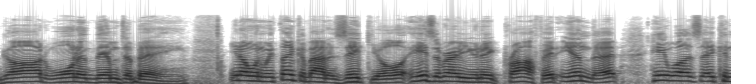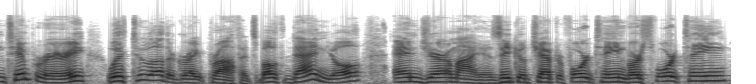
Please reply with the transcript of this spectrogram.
God wanted them to be. You know, when we think about Ezekiel, he's a very unique prophet in that he was a contemporary with two other great prophets, both Daniel and Jeremiah. Ezekiel chapter 14, verse 14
